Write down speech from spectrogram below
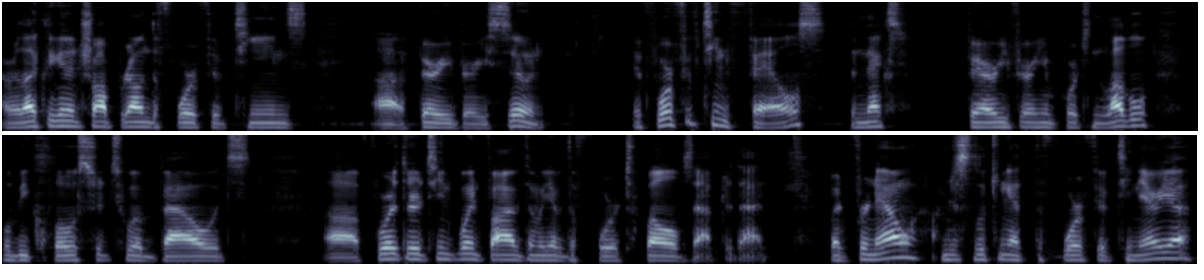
And we're likely going to drop around the 415s uh, very, very soon. If 415 fails, the next very, very important level will be closer to about uh, 413.5. Then we have the 412s after that. But for now, I'm just looking at the 415 area.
